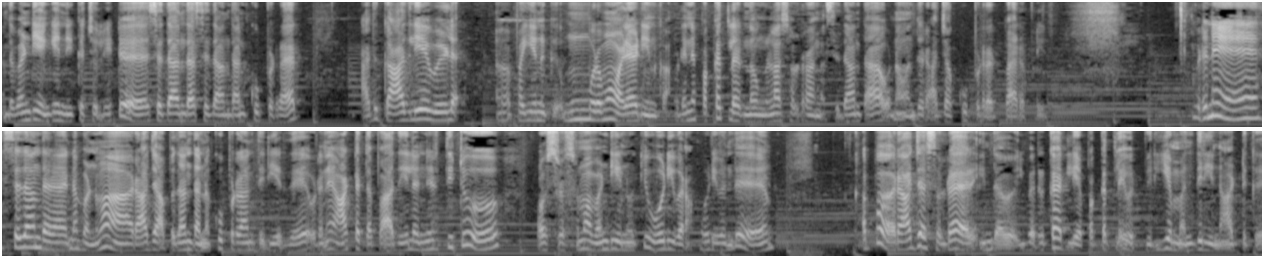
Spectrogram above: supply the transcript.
அந்த வண்டி எங்கேயும் நிற்க சொல்லிட்டு சிதாந்தா சிதாந்தான்னு கூப்பிடுறார். அது காதலியே விழ. பையனுக்கு மும்முரமாக விளையாடினுக்கான் உடனே பக்கத்தில் இருந்தவங்கலாம் சொல்கிறாங்க சிதாந்தா உன்னை வந்து ராஜா கூப்பிடுறாரு பார் அப்படின்னு. உடனே சிதாந்த என்ன பண்ணுவான் ராஜா அப்பதான் தன்னை கூப்பிடுறான்னு தெரியுது. உடனே ஆட்டத்தை பாதியில நிறுத்திட்டு அவசர அவசரமா வண்டியை நோக்கி ஓடி வரான். ஓடி வந்து அப்போ ராஜா சொல்கிறார் இந்த இவர் இருக்கார் இல்லையா பக்கத்துல ஒரு பெரிய மந்திரி நாட்டுக்கு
